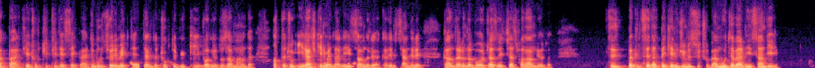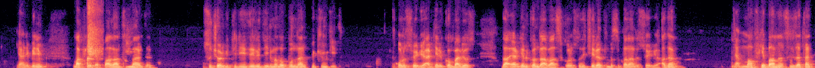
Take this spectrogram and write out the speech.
AK Parti'ye çok ciddi destek verdi. Bunu söylemekten de çok da büyük keyif alıyordu zamanında. Hatta çok iğrenç kelimelerle insanları, akademisyenleri kanlarında boğacağız, edeceğiz falan diyordu. Siz, bakın Sedat Peker'in cümlesi şu. Ben muteber bir insan değilim. Yani benim mafyayla bağlantım vardı. Suç örgütü lideri değilim ama bundan hüküm giydim. Onu söylüyor. Ergenekon balyoz, da Ergenekon davası konusunda içeri atılması falan da söylüyor. Adam yani mafya bağlantısı zaten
